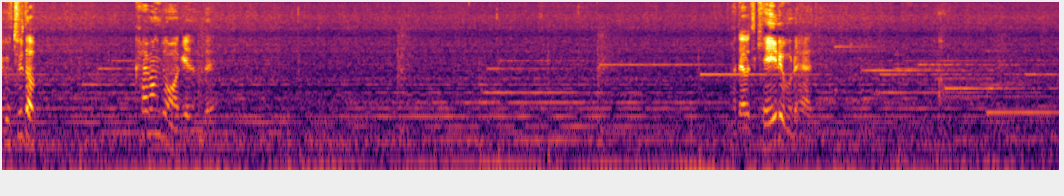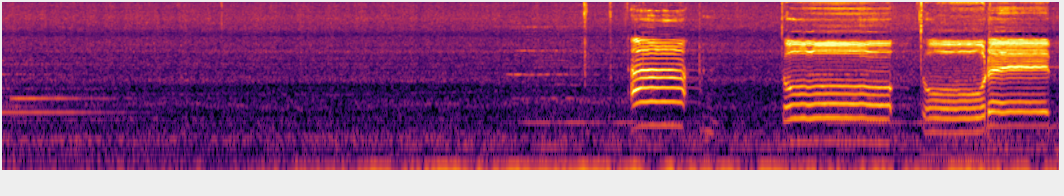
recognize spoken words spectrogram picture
이거 둘 다 칼방정 하겠는데? 아, 내가 개 이름으로 해야 돼 아, 도, 도레미.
